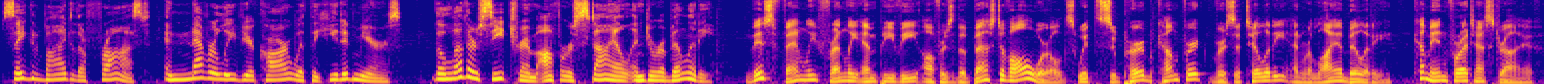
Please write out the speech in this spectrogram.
Say goodbye to the frost and never leave your car with the heated mirrors. The leather seat trim offers style and durability. This family friendly MPV offers the best of all worlds with superb comfort, versatility, and reliability. Come in for a test drive.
